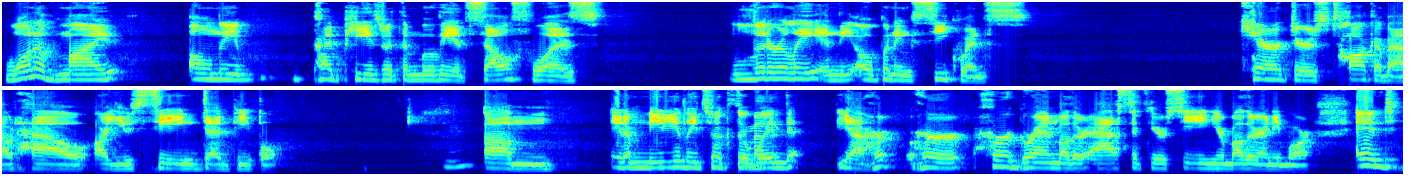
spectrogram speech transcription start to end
one of my only pet peeves with the movie itself was literally in the opening sequence characters talk about how are you seeing dead people Um, it immediately took the wind. Yeah, her her her grandmother asked if you're seeing your mother anymore, and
